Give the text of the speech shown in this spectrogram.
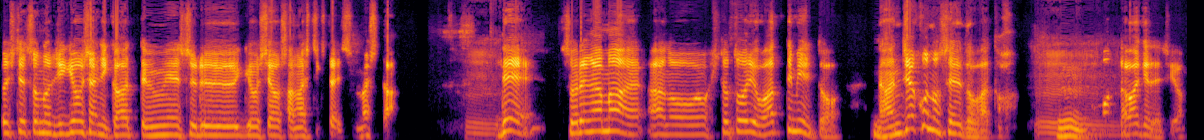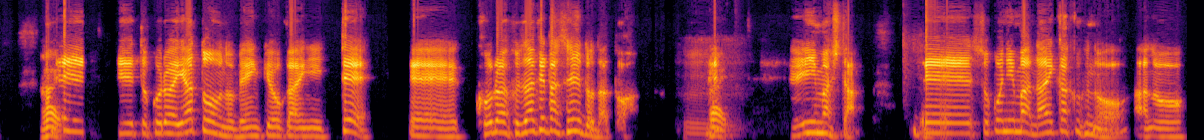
そしてその事業者に代わって運営する業者を探してきたりしました。うんで、それがまあ、あの、一通り終わってみると、なんじゃこの制度はとうん思ったわけですよ。はい。で、えっ、と、これは野党の勉強会に行って、えーこれはふざけた制度だとうんはい言いました。で、そこにまあ内閣府の、あの、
